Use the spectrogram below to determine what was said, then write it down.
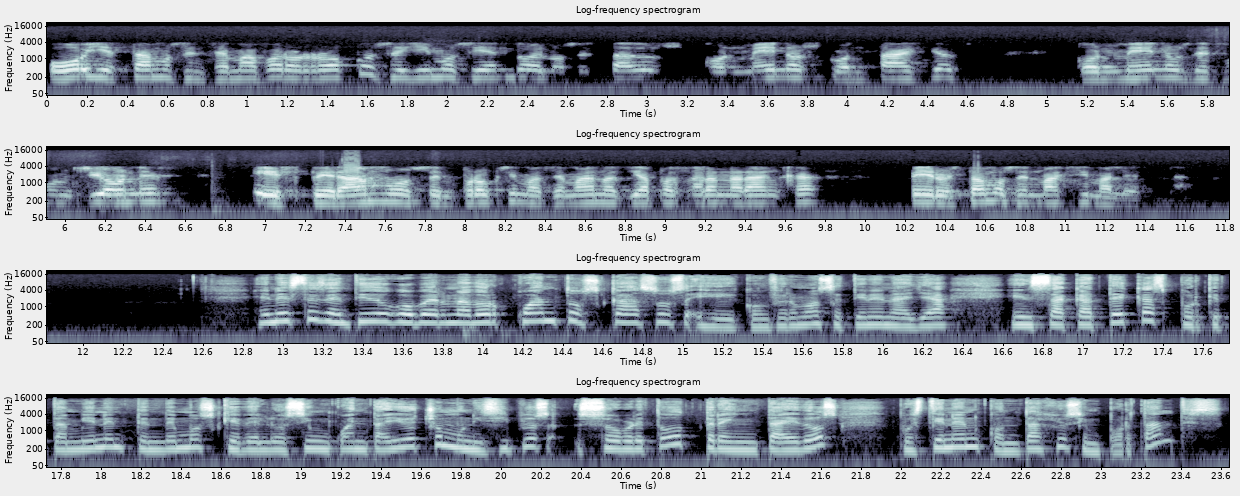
Hoy estamos en semáforo rojo, seguimos siendo de los estados con menos contagios, con menos defunciones. Esperamos en próximas semanas ya pasar a naranja, pero estamos en máxima alerta. En este sentido, gobernador, ¿cuántos casos eh, confirmados se tienen allá en Zacatecas? Porque también entendemos que de los 58 municipios, sobre todo 32, pues tienen contagios importantes.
